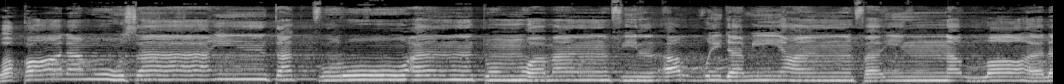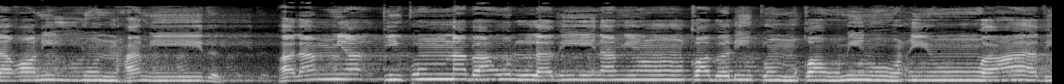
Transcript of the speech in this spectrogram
وقال موسى إن تكفروا أنتم ومن في الأرض جميعا فإن الله لغني حميد. ألم يأتكم نبأ الذين من قبلكم قوم نوح وعاد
